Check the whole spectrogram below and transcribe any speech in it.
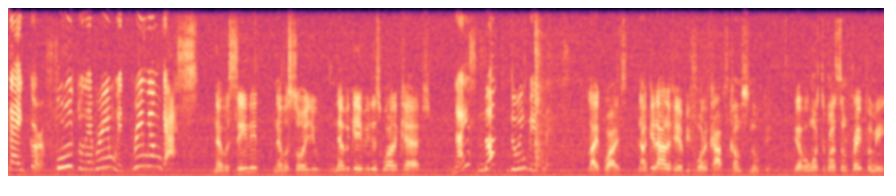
tanker, full to the brim with premium gas. Never seen it, never saw you, never gave you this water cash. Nice not doing business. Likewise. Now get out of here before the cops come snooping. If you ever want to run some freight for me,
